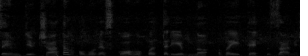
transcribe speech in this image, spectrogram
цим дівчатам обов'язково потрібно вийти заміж.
